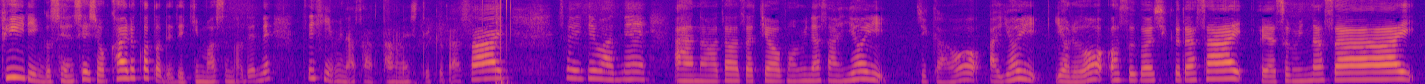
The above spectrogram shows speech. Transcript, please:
フィーリングセンセーションを変えることでできますのでね是非皆さん試してください。それではねあのどうぞ今日も皆さん良い時間をあ良い夜をお過ごしください。おやすみなさい。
